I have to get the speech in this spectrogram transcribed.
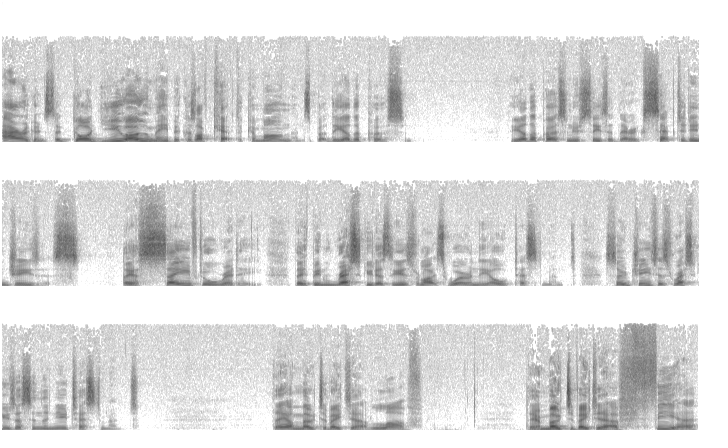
arrogance that, God, you owe me because I've kept the commandments. But the other person, the other person who sees that they're accepted in Jesus, they are saved already. They've been rescued as the Israelites were in the Old Testament. So Jesus rescues us in the New Testament. They are motivated out of love. They are motivated out of fear,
